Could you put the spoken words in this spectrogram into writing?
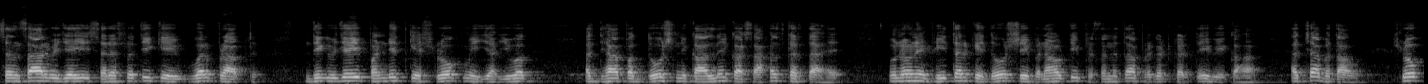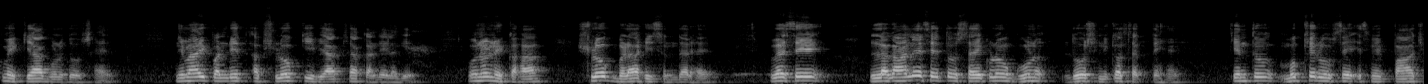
संसार विजयी सरस्वती के वर प्राप्त दिग्विजयी पंडित के श्लोक में यह युवक अध्यापक दोष निकालने का साहस करता है। उन्होंने भीतर के दोष से बनावटी प्रसन्नता प्रकट करते हुए कहा अच्छा बताओ, श्लोक में क्या गुण दोष है? निमाई पंडित अब श्लोक की व्याख्या करने लगे। उन्होंने कहा, श्लोक बड़ा ही सुंदर है। वैसे लगाने से तो सैकड़ों गुण दोष निकल सकते हैं, किंतु मुख्य रूप से इसमें पाँच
